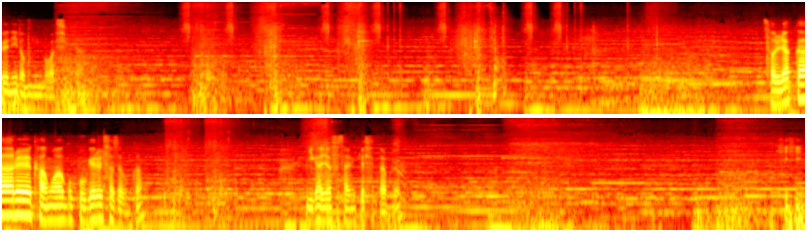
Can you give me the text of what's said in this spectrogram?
괜히 넘긴 것 같습니다. 전략가를 강화하고 고개를 찾아볼까? 이갈려서 재밌게 싶다고요? 히히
